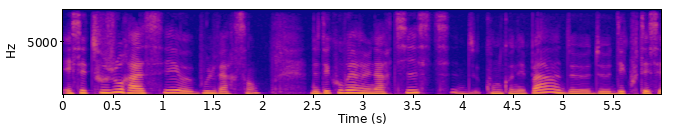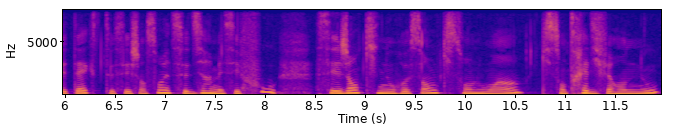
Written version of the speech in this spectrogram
Et c'est toujours assez euh, bouleversant de découvrir une artiste qu'on ne connaît pas, de d'écouter ses textes, ses chansons et de se dire mais c'est fou, ces gens qui nous ressemblent, qui sont loin, qui sont très différents de nous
